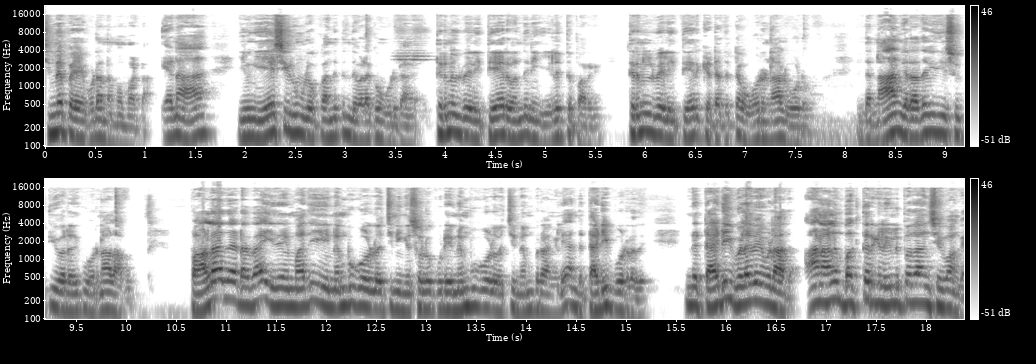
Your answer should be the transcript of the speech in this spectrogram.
சின்ன பைய கூட நம்ப மாட்டான். ஏன்னா இவங்க ஏசி ரூமில் உட்காந்துட்டு இந்த விளக்கம் கொடுக்காங்க திருநெல்வேலி தேர் வந்து நீங்கள் இழுத்து பாருங்கள் திருநெல்வேலி தேர் கிட்டத்தட்ட ஒரு நாள் ஓடும். இந்த நான்கு ரத வீதியை சுற்றி வர்றதுக்கு ஒரு நாள் ஆகும். பல தடவை இதே மாதிரி நம்புகோல் வச்சு நீங்கள் சொல்லக்கூடிய நம்புகோல் வச்சு நம்புகிறாங்களே அந்த தடி போடுறது. இந்த தடி விழவே விழாது. ஆனாலும் பக்தர்கள் இழுப்பதான் செய்வாங்க.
